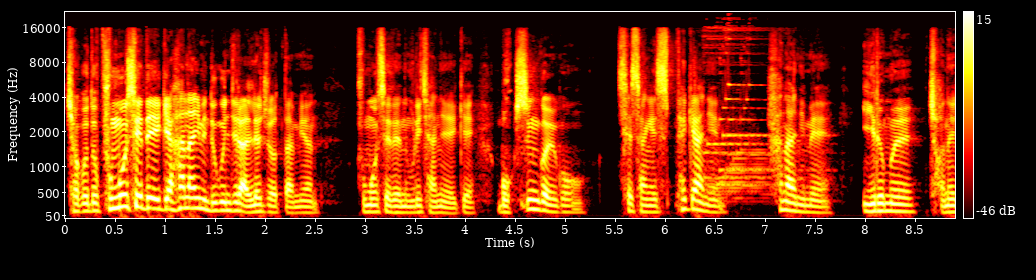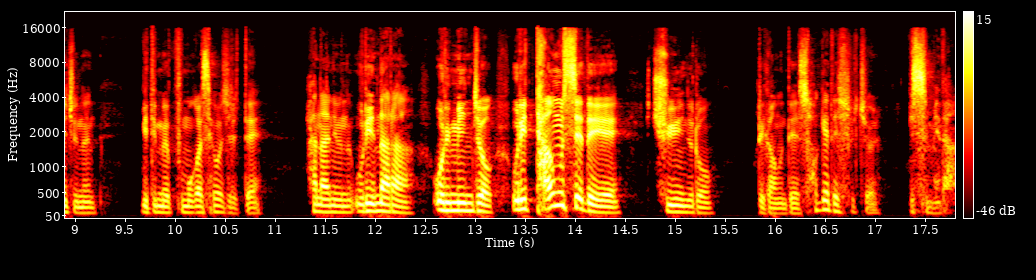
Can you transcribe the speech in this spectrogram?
적어도 부모 세대에게 하나님이 누군지를 알려주었다면 부모 세대는 우리 자녀에게 목숨 걸고 세상의 스펙이 아닌 하나님의 이름을 전해주는 믿음의 부모가 세워질 때 하나님은 우리나라, 우리 민족, 우리 다음 세대의 주인으로 우리 가운데 서게 되실 줄 믿습니다.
